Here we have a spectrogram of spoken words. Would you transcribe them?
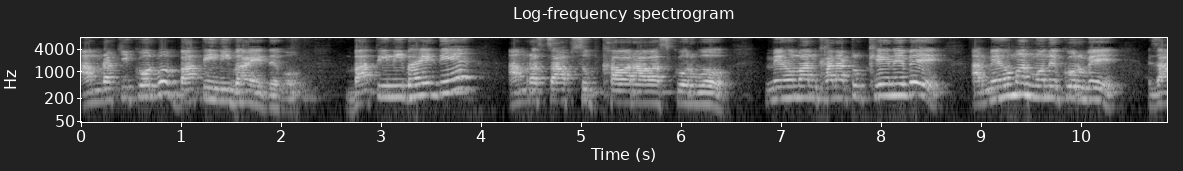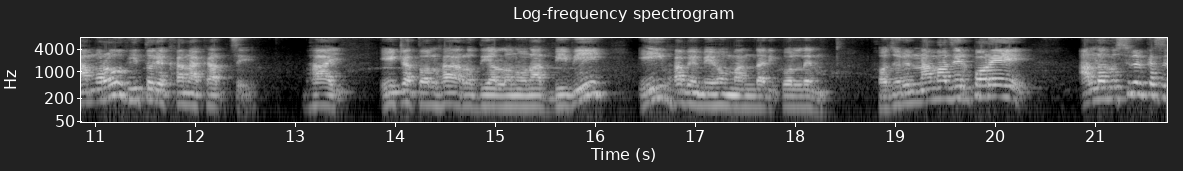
আমরা কি করব? বাতি নিভাই দেব। বাতি নিভাই দিয়ে আমরা চাপ সুপ খাওয়ার আওয়াজ করব। মেহমান খানাটুক খেয়ে নেবে আর মেহমান মনে করবে যে আমরাও ভিতরে খানা খাচ্ছে। ভাই, এইটা তলহা রদিয়াল্লাহ ওনার বিবি এইভাবে মেহমানদারি করলেন। ফজরের নামাজের পরে আল্লাহ রসুলের কাছে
